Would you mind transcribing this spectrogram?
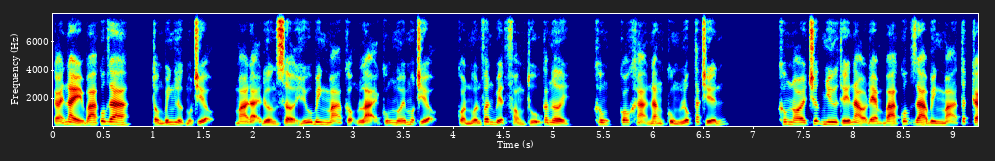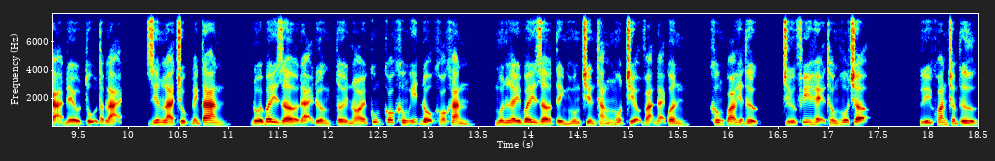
Cái này ba quốc gia, tổng binh lực một triệu, mà đại đường sở hữu binh mã cộng lại cũng mới một triệu, còn muốn phân biệt phòng thủ các nơi không có khả năng cùng lúc tác chiến. Không nói trước như thế nào đem ba quốc gia binh mã tất cả đều tụ tập lại, riêng là trục đánh tan, đối bây giờ đại đường tới nói cũng có không ít độ khó khăn, muốn lấy bây giờ tình huống chiến thắng một triệu vạn đại quân, không quá hiện thực, trừ phi hệ thống hỗ trợ. Lý khoan trầm tư.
